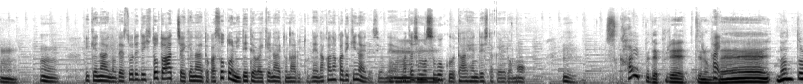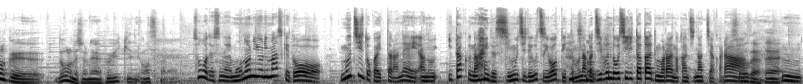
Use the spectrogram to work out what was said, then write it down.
うん、うん、いけないのでそれで人と会っちゃいけないとか外に出てはいけないとなるとねなかなかできないですよね。うん私もすごく大変でしたけれども、うん、スカイプでプレーっていうのもね、なんとなくどうなんでしょうね。雰囲気出ますかね。そうですね。ものによりますけど無知とか言ったらねあの痛くないですし無知で打つよって言っても なんか自分でお尻叩いてもらうような感じになっちゃうからそうだよね、うん、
